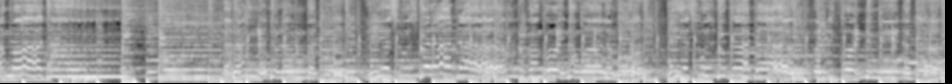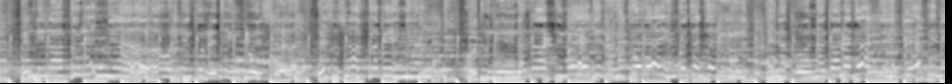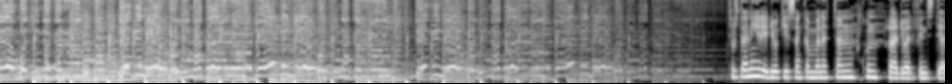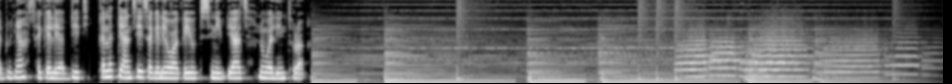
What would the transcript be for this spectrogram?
dhaaladde lammaata. Turtanii reediyoo keessan kan banatan kun raadiyoo adventistii addunyaa sagalee abdiiti. Kanatti aansee sagalee waaqayyootti isiniif dhiyaata nu waliin tura.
